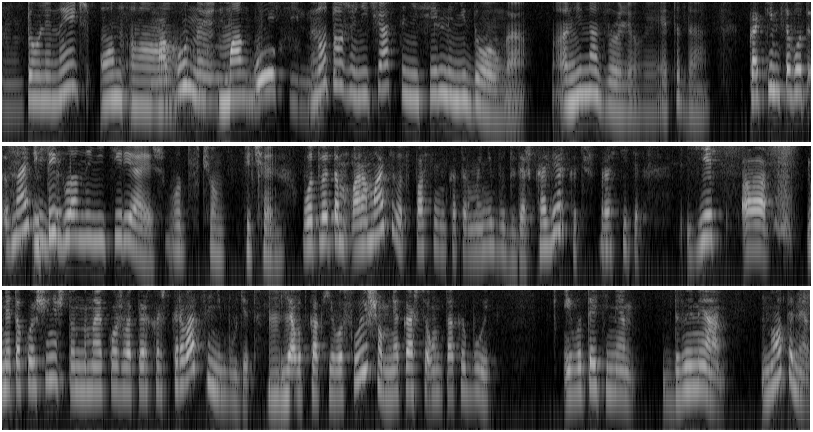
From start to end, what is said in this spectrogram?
М. то Lineage он... э, Могу, но могу, но не сильно. но тоже не часто, не сильно, недолго. Они назойливые, это да. Каким-то вот, знаете, И ты, есть- главное, не теряешь. Вот в чем печаль. вот в этом аромате, вот в последнем, которым я не буду даже коверкать, уж простите, есть, а, у меня такое ощущение, что он на моей коже, во-первых, раскрываться не будет. Мгм. Я вот как его слышу, мне кажется, он так и будет. И вот этими двумя нотами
